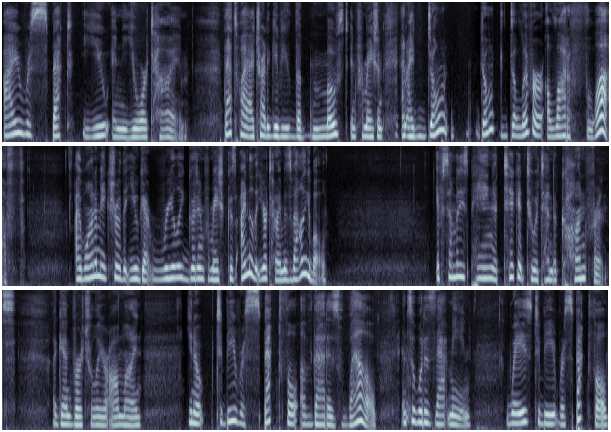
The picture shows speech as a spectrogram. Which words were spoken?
I respect you and your time. That's why I try to give you the most information and I don't don't deliver a lot of fluff. I want to make sure that you get really good information because I know that your time is valuable. If somebody's paying a ticket to attend a conference, again, virtually or online, you know, to be respectful of that as well. And so, what does that mean? Ways to be respectful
